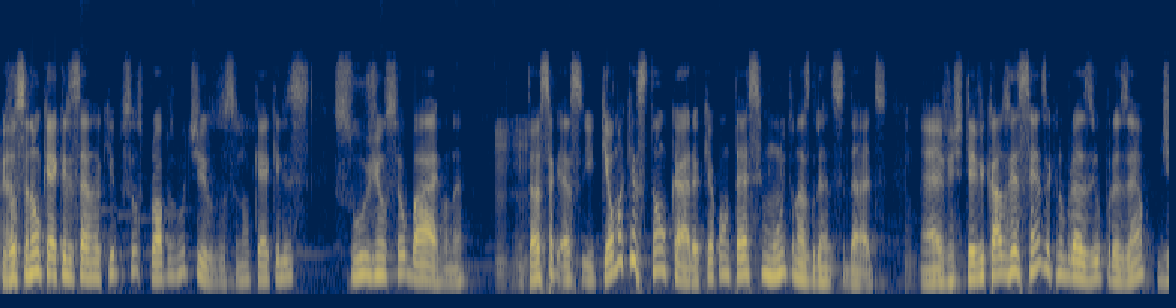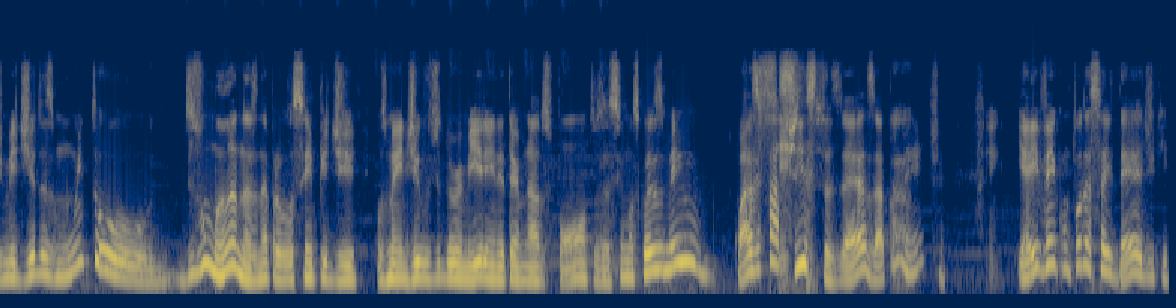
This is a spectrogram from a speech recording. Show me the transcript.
É. E você não quer que eles saiam daqui por seus próprios motivos. Você não quer que eles sujem o seu bairro, né? Uhum. Então, essa, essa, e que é uma questão, cara, que acontece muito nas grandes cidades. É, a gente teve casos recentes aqui no Brasil, por exemplo, de medidas muito desumanas, né, para você impedir os mendigos de dormirem em determinados pontos, assim, umas coisas meio quase fascistas, é, exatamente. Ah. Sim. E aí vem com toda essa ideia de que,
